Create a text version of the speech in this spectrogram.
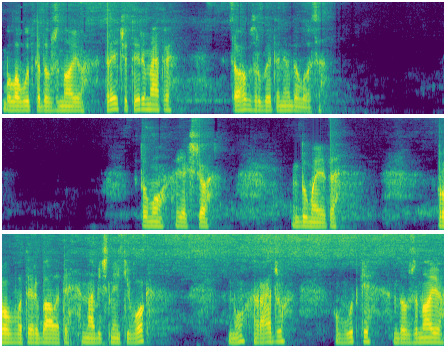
була вудка довжиною 3-4 метри, цього б зробити не вдалося. Тому, якщо думаєте пробувати рибалити на бічний ківок, ну, раджу вудки довжиною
